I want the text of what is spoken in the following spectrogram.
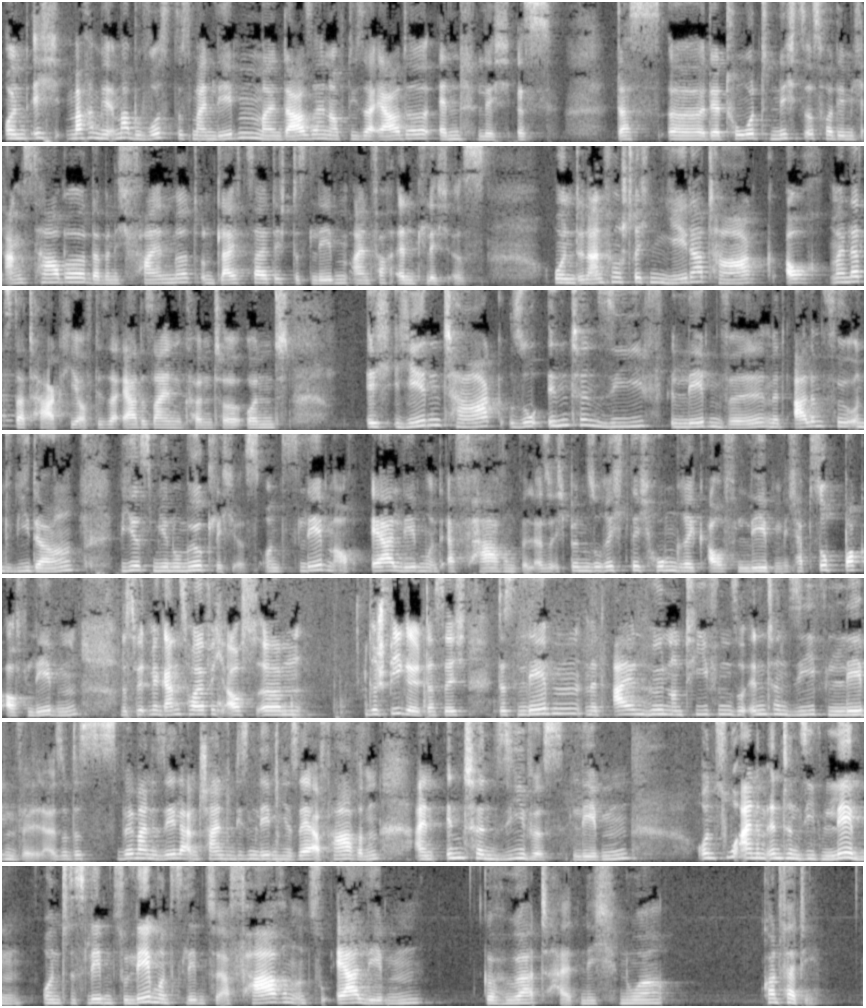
Und ich mache mir immer bewusst, dass mein Leben, mein Dasein auf dieser Erde endlich ist. Dass äh, der Tod nichts ist, vor dem ich Angst habe, da bin ich fein mit und gleichzeitig das Leben einfach endlich ist und in Anführungsstrichen jeder Tag auch mein letzter Tag hier auf dieser Erde sein könnte und ich jeden Tag so intensiv leben will mit allem für und wider, wie es mir nur möglich ist und das Leben auch erleben und erfahren will. Also ich bin so richtig hungrig auf Leben. Ich habe so Bock auf Leben und das wird mir ganz häufig auch ähm, gespiegelt, dass ich das Leben mit allen Höhen und Tiefen so intensiv leben will. Also das will meine Seele anscheinend in diesem Leben hier sehr erfahren. Ein intensives Leben. Und zu einem intensiven Leben und das Leben zu leben und das Leben zu erfahren und zu erleben, gehört halt nicht nur Konfetti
